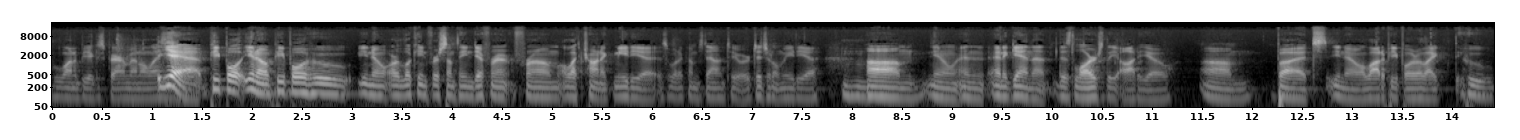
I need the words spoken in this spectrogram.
who want to be experimental. Like Yeah, people, you know, people who you know are looking for something different from electronic media is what it comes down to, or digital media. Um, you know, and and again, that is largely audio. Um, but you know, a lot of people are like who,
